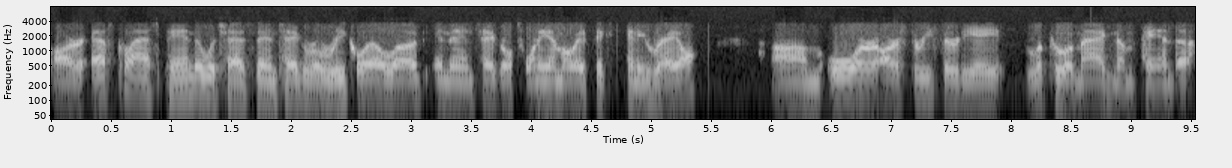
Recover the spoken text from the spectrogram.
our F Class Panda, which has the integral recoil lug and the integral 20 MOA Picatinny rail, um, or our 338 Lapua Magnum Panda,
